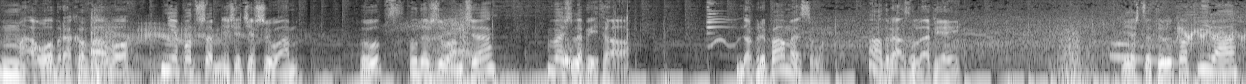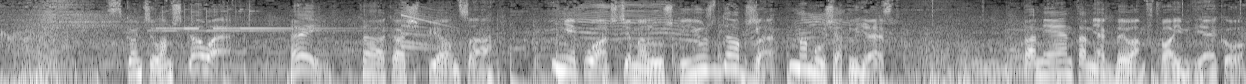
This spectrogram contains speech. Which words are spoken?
Mało brakowało. Niepotrzebnie się cieszyłam. Ups, uderzyłam cię? Weź lepiej to. Dobry pomysł. Od razu lepiej. Jeszcze tylko chwila. Skończyłam szkołę. Hej, taka śpiąca. Nie płaczcie, maluszki, już dobrze. Mamusia tu jest. Pamiętam, jak byłam w twoim wieku.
